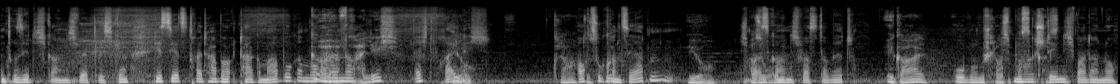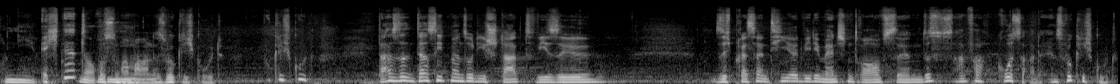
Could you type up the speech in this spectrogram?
Interessiert dich gar nicht wirklich, gell? Gehst du jetzt drei Tage, Marburg am Wochenende? Äh, freilich. Echt freilich? Klar. Auch zu. Konzerten? Ja. Ich Also weiß gar oben- nicht, was da wird. Egal, oben im Schlosspark. Ich muss gestehen, ich war da noch nie. Echt nicht? Noch Musst du nie. mal machen, das ist wirklich gut. Wirklich gut. Da, da sieht man so die Stadt, wie sie sich präsentiert, wie die Menschen drauf sind. Das ist einfach großartig. Das ist wirklich gut.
